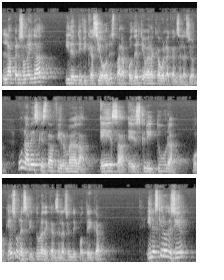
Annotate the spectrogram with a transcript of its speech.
la personalidad, identificaciones para poder llevar a cabo la cancelación. Una vez que está firmada esa escritura porque es una escritura de cancelación de hipoteca. Y les quiero decir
